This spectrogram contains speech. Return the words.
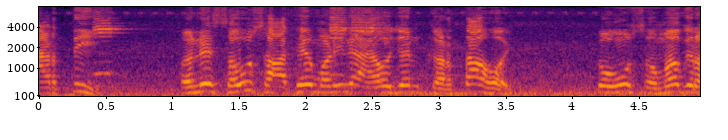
આરતી અને સૌ સાથે મળીને આયોજન કરતા હોય તો હું સમગ્ર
